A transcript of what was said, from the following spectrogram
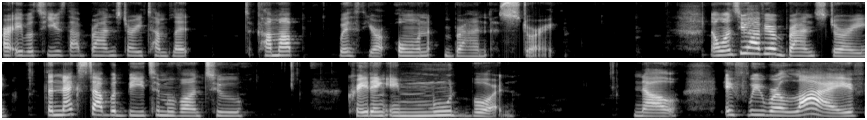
are able to use that brand story template to come up with your own brand story. Now, once you have your brand story, the next step would be to move on to creating a mood board. Now, if we were live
